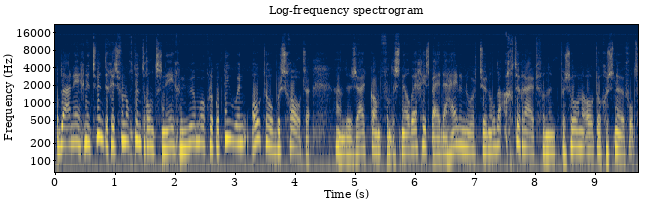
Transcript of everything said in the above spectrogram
Op de A29 is vanochtend rond 9 uur mogelijk opnieuw een auto beschoten. Aan de zuidkant van de snelweg is bij de Heidenoordtunnel de achteruit van een personenauto gesneuveld.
